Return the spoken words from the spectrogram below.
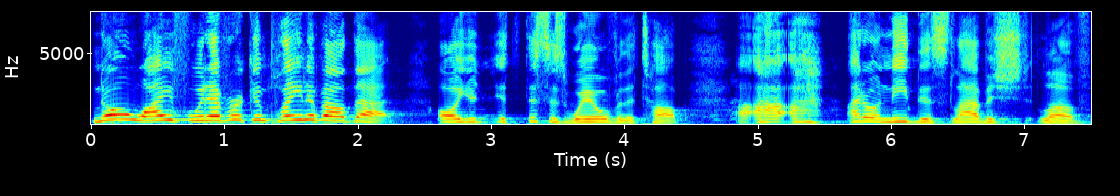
No wife would ever complain about that. Oh, you this is way over the top. I, I, I don't need this lavish love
